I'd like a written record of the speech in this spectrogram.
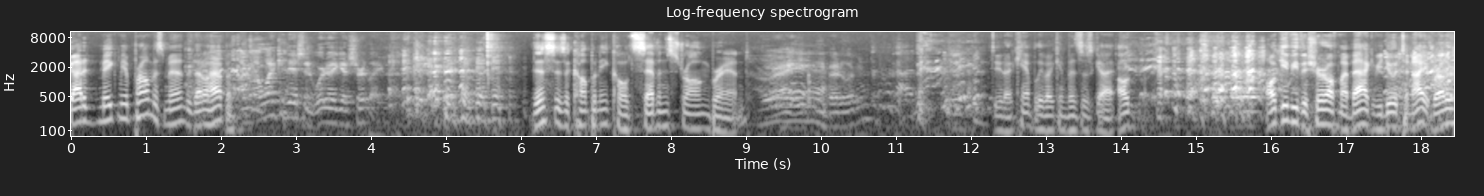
You gotta make me a promise, man, that that'll happen. On, on one condition, where do I get a shirt like that? This is a company called Seven Strong Brand. All right, you, you better looking. Dude, I can't believe I convinced this guy. I'll I'll give you the shirt off my back if you do it tonight, brother.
